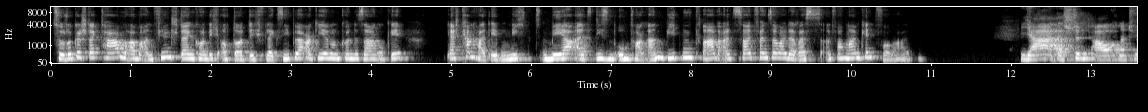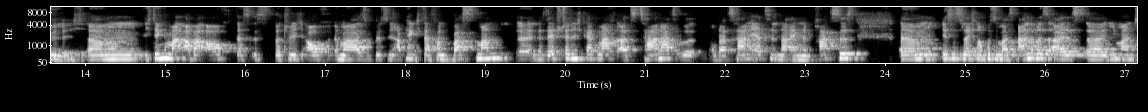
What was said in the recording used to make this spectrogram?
zurückgesteckt haben, aber an vielen Stellen konnte ich auch deutlich flexibler agieren und konnte sagen, okay, ja, ich kann halt eben nicht mehr als diesen Umfang anbieten, gerade als Zeitfenster, weil der Rest ist einfach meinem Kind vorbehalten. Ja, das stimmt auch, natürlich. Ähm, ich denke mal aber auch, das ist natürlich auch immer so ein bisschen abhängig davon, was man äh, in der Selbstständigkeit macht als Zahnarzt oder, Zahnärztin in der eigenen Praxis. Ähm, ist es vielleicht noch ein bisschen was anderes als äh, jemand,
